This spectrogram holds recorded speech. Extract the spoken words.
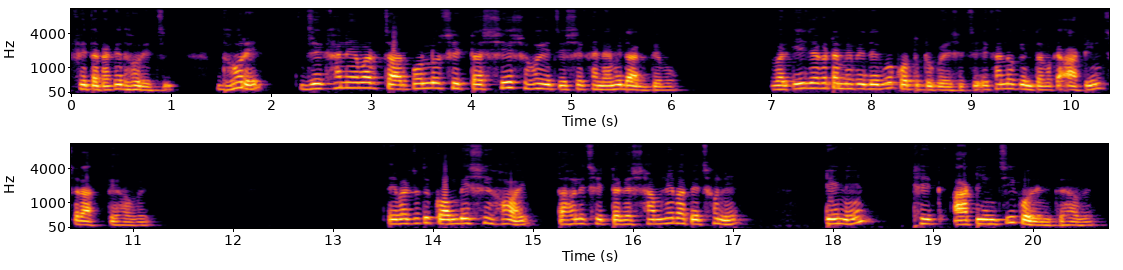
ফিতাটাকে ধরেছি। ধরে যেখানে আমার চার পল্ল সেটটা শেষ হয়েছে, সেখানে আমি দাগ দেব। এবার এই জায়গাটা মেপে দেখব কতটুকু এসেছে। এখানেও কিন্তু আমাকে আট ইঞ্চ রাখতে হবে। এবার যদি কম বেশি হয়, তাহলে ছিটটাকে সামনে বা পেছনে টেনে ঠিক আট ইঞ্চি করে নিতে হবে।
